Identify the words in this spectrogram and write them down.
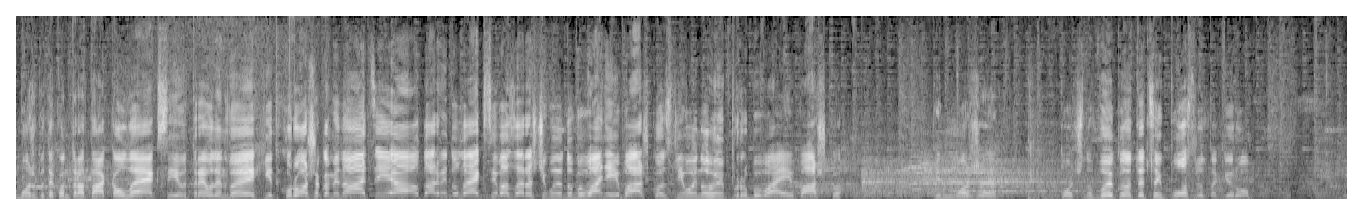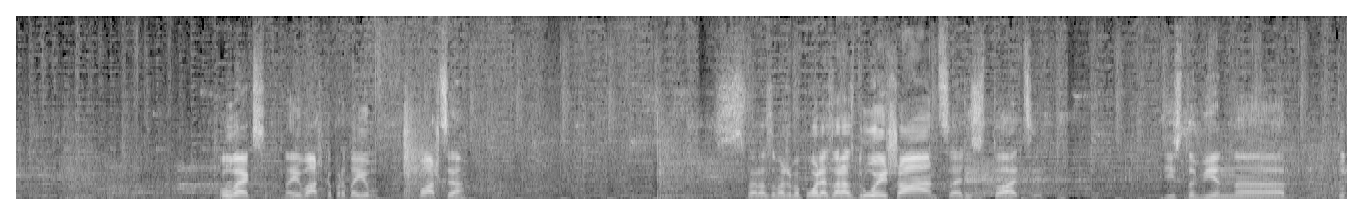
Може бути контратака Олексіїв. 3-1 вихід. Хороша комбінація. Удар від Олексієва. Зараз ще буде добивання і важко. З лівої ноги пробиває важко. Він може точно виконати цей постріл, так і робить. Олексій. На Івашка передає Важця. Сфера за межами поля. Зараз другий шанс ситуації. Дійсно, він е, тут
